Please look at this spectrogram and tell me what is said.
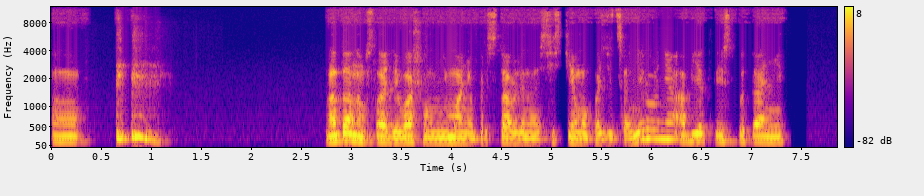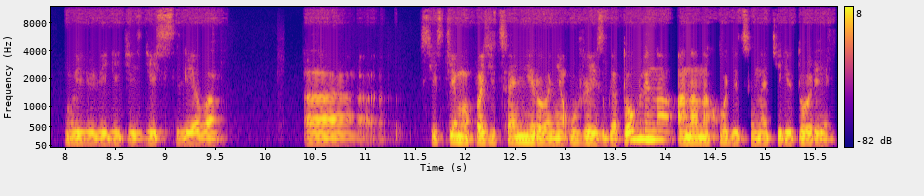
А, На данном слайде вашему вниманию представлена система позиционирования объекта испытаний. Вы видите здесь слева. А, система позиционирования уже изготовлена. Она находится на территории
